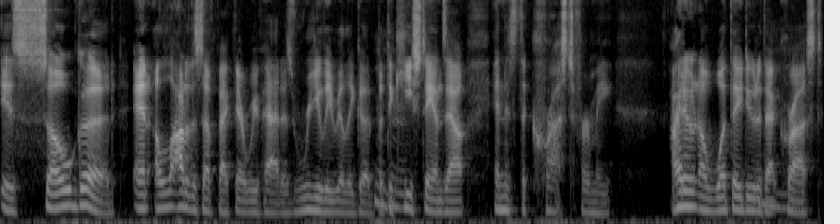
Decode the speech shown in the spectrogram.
is so good and a lot of the stuff back there we've had is really really good but the quiche stands out and it's the crust for me i don't know what they do to that crust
